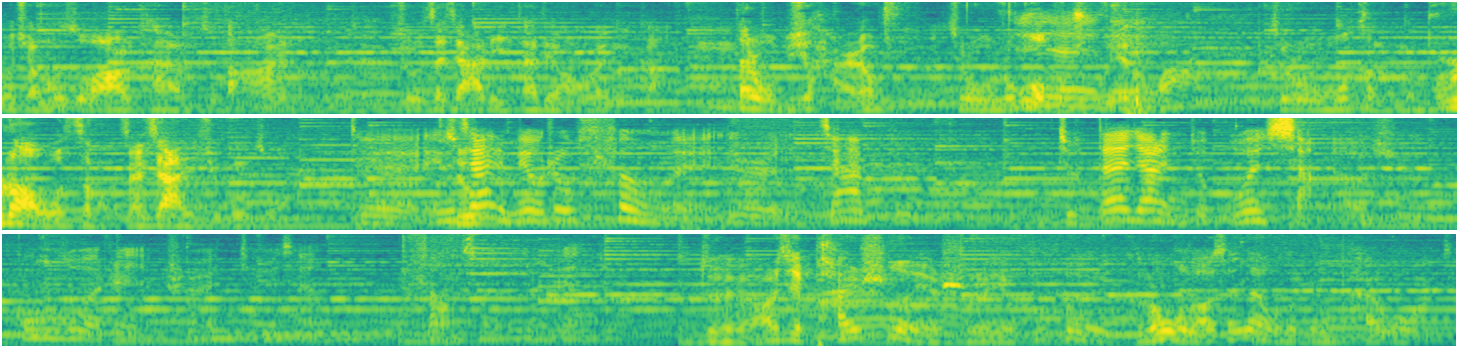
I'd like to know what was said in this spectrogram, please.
我全部做 archive 做档案什么东西，就是在家里一台电脑我也能干，嗯，但是我必须还是要出去，就是我如果我不出去的话，就是我可能不知道我怎么在家里去工作。对，因为家里没有这个氛围，就是家就就待在家里，你就不会想要去工作这件事儿，你就是想放松。对，而且拍摄也是，也不会，可能我到现在我都没有拍过我们家，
